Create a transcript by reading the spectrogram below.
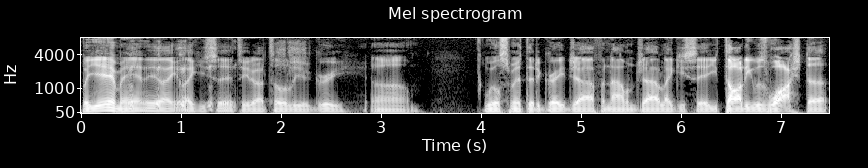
but yeah, man, like like you said, Tito, I totally agree. Um Will Smith did a great job, phenomenal job, like you said. You thought he was washed up,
